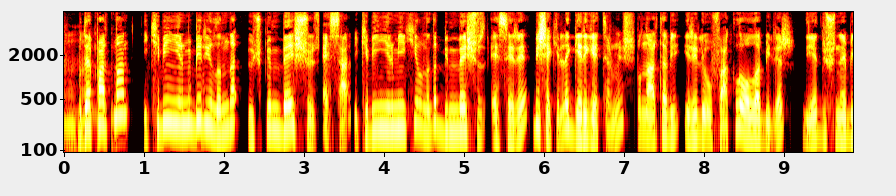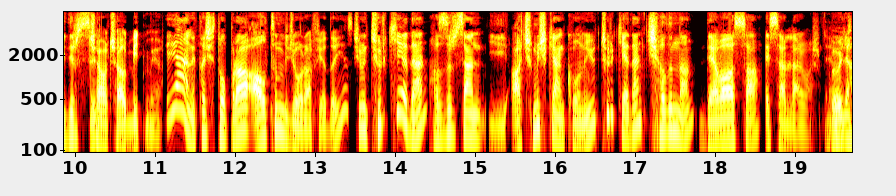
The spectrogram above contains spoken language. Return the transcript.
Bu departman 2021 yılında 3500 eser, 2022 yılında da 1500 eseri bir şekilde geri getirmiş. Bunlar tabii irili ufaklı olabilir diye düşünebilirsin. Çal çal bitmiyor. Yani taşı toprağı altın bir coğrafyadayız. Şimdi Türkiye'den hazır sen açmışken konuyu Türkiye'den çalınan devasa eserler var. Evet Böyle ya.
